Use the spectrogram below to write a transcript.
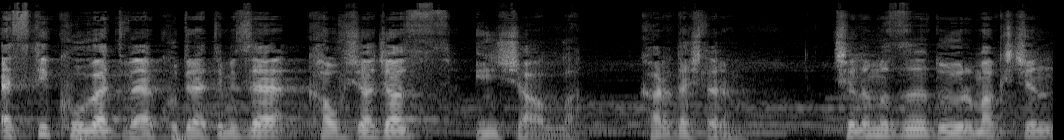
eski kuvvet ve kudretimize kavuşacağız inşallah. Kardeşlerim, çılımızı duyurmak için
